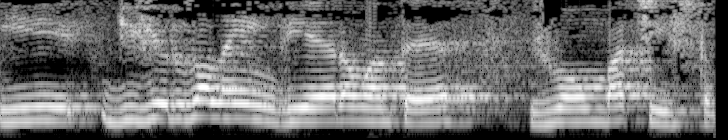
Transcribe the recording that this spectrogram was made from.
e de Jerusalém vieram até João Batista.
